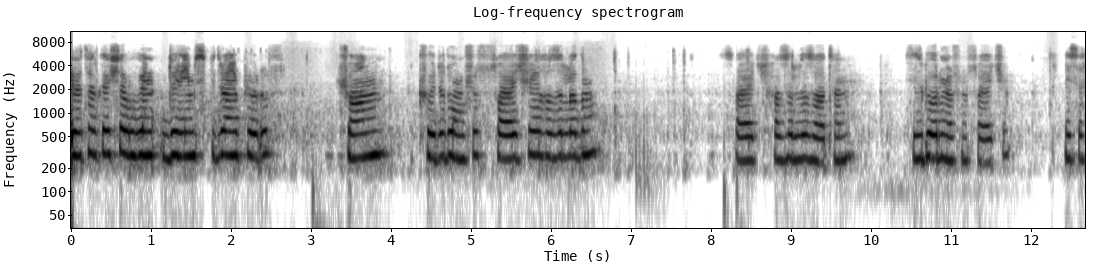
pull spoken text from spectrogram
Evet arkadaşlar bugün Dream Speedrun yapıyoruz. Şu an köyde doğmuşuz. Sayacı hazırladım. Sayaç hazırlı zaten. Siz görmüyorsunuz sayacı. Neyse.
